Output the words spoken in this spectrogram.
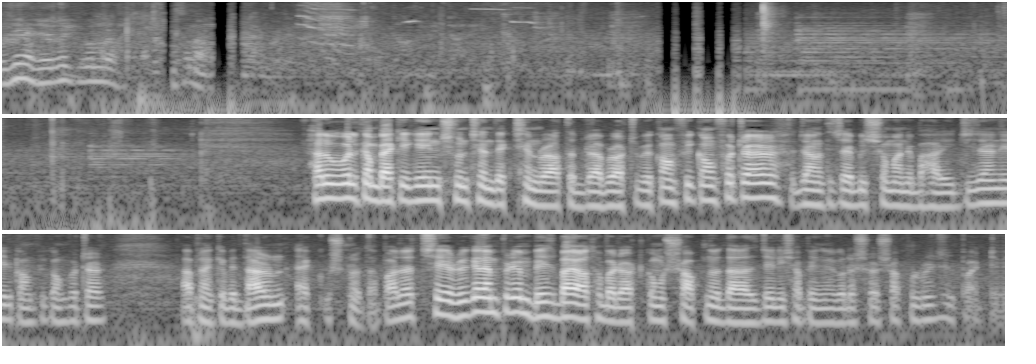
বুঝি না কি বলল হ্যালো ওয়েলকাম ব্যাক এগেইন শুনছেন, দেখছেন রাত ড্রাইভ রটবে কমফি কমফোর্টার জানাতে চাই বিশ্বমানের ভারী ডিজাইনের কমফি কমফোর্টার আপনাকে দারুণ এক উষ্ণতা পাওয়া যাচ্ছে। রিগেল এম্পেরিয়াম বেস বাই অথবা ডট কম স্বপ্ন দ্বারা ডেলি শপিং এগুলো সহ সকল রিটেল পয়েন্টে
